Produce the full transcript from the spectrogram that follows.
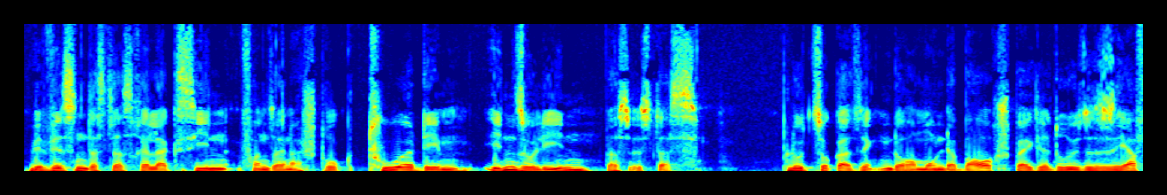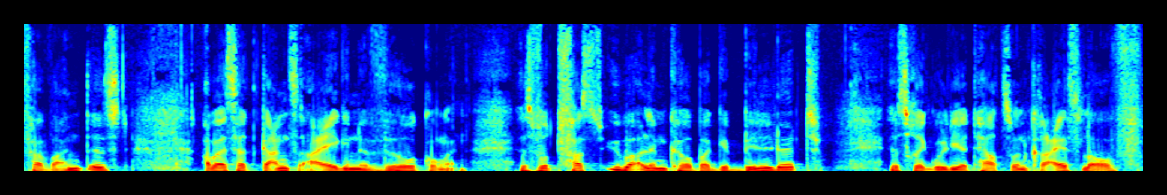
Wir wissen, dass das Relaxin von seiner Struktur dem Insulin, das ist das blutzuckersenkende Hormon der Bauchspeicheldrüse sehr verwandt ist, aber es hat ganz eigene Wirkungen. Es wird fast überall im Körper gebildet. Es reguliert Herz und Kreislauf.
